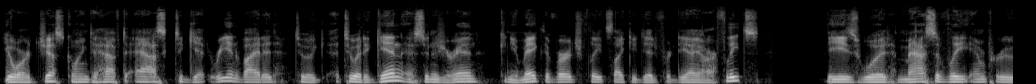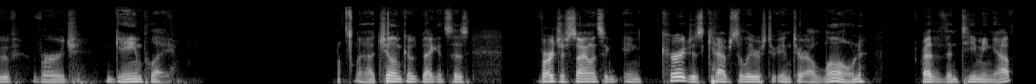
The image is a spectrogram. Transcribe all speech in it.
You're just going to have to ask to get re-invited to to it again as soon as you're in. Can you make the Verge fleets like you did for DIR fleets? These would massively improve Verge gameplay. Uh, Chillum comes back and says, Verge of Silence en- encourages Capsuleers to enter alone rather than teaming up.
